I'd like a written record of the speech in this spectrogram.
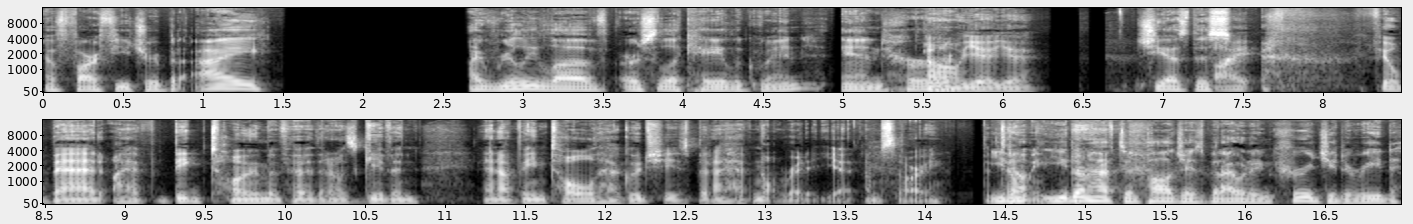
of far future, but I I really love Ursula K. Le Guin and her. Oh yeah, yeah. She has this. I feel bad. I have a big tome of her that I was given, and I've been told how good she is, but I have not read it yet. I'm sorry. But you don't. me. You don't have to apologize, but I would encourage you to read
